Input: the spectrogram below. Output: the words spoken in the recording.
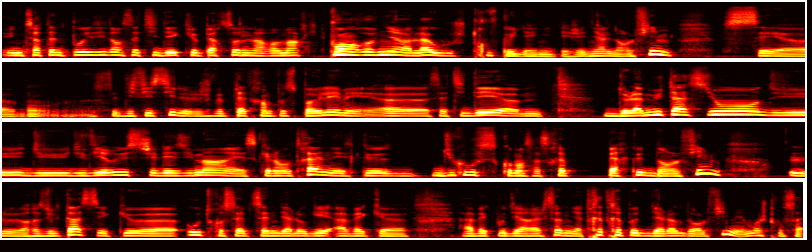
une certaine poésie dans cette idée que personne ne la remarque. Pour en revenir là où je trouve qu'il y a une idée géniale dans le film, c'est euh, bon, c'est difficile, je vais peut-être un peu spoiler, mais euh, cette idée de la mutation du, du virus chez les humains et ce qu'elle entraîne et que du coup comment ça se répercute dans le film le résultat, c'est que, euh, outre cette scène dialoguée avec, euh, avec Woody Harrelson, il y a très très peu de dialogue dans le film, et moi je trouve ça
